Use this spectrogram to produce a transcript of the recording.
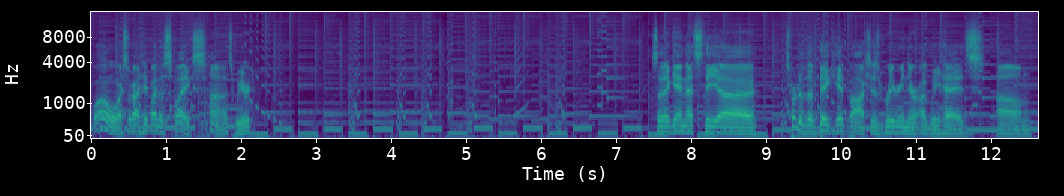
whoa, I still got hit by those spikes. Huh, that's weird. So again, that's the, uh, sort of the big hitboxes rearing their ugly heads. Um,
